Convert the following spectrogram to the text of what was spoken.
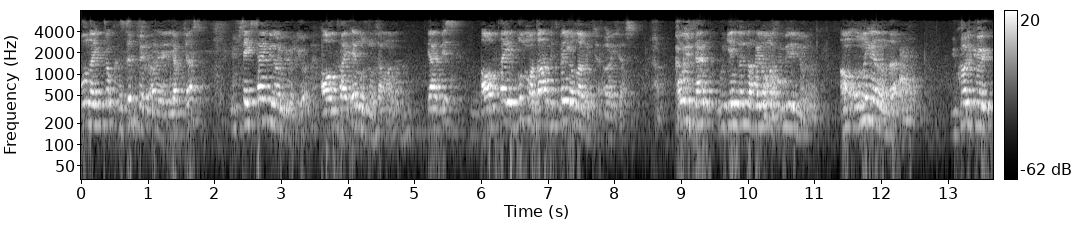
İlgili çok hızlı bir e, yapacağız. 180 gün öngörülüyor. 6 ay en uzun zamanı. Yani biz 6 ayı bulmadan bitmeyen yollar arayacağız-. O yüzden bu yeni dönemde hayır olmasını ümit ediyorum. Ama onun yanında Yukarıköy,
